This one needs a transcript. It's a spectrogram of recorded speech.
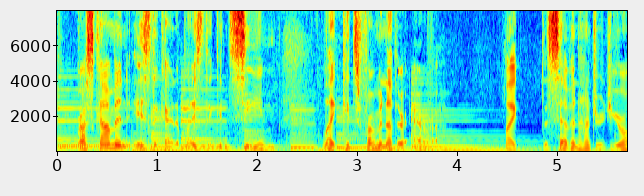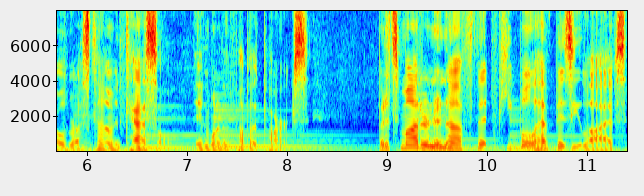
Roscommon is the kind of place that can seem like it's from another era like the 700 year old Roscommon Castle in one of the public parks. But it's modern enough that people have busy lives,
